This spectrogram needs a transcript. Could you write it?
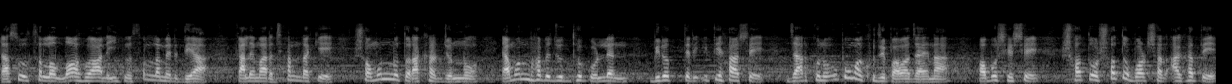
রাসূল সাল্লাল্লাহু আলাইহি দেয়া কালেমার ঝান্ডাকে সমুন্নত রাখার জন্য এমনভাবে যুদ্ধ করলেন বীরত্বের ইতিহাসে, যার কোনো উপমা খুঁজে পাওয়া যায় না। অবশেষে শত শত বর্ষার আঘাতে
